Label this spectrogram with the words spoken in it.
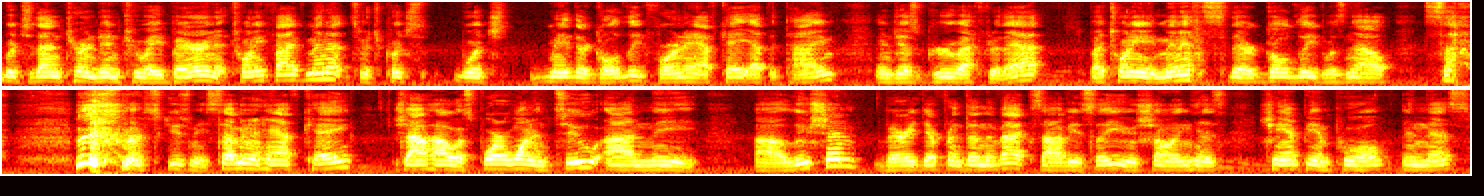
which then turned into a Baron at 25 minutes, which puts which made their gold lead 4.5k at the time and just grew after that. By 28 minutes, their gold lead was now, excuse me, 7.5k. Xiao Hao was 4 1 and 2 on the uh, Lucian. Very different than the Vex, obviously. He was showing his champion pool in this.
